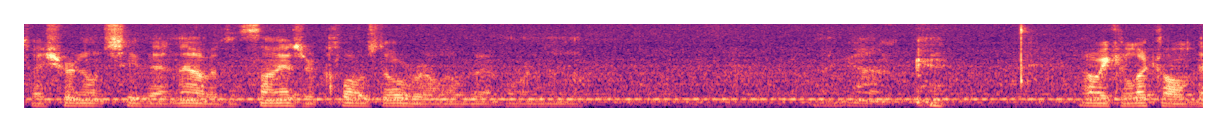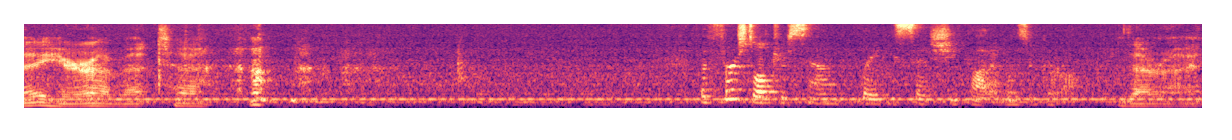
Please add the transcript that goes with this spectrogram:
so I sure don't see that now, but the thighs are closed over a little bit more now. Well, we could look all day here, I bet. Uh, The first ultrasound lady said she thought it was a girl. is that right?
